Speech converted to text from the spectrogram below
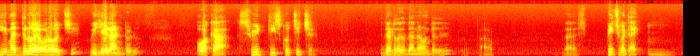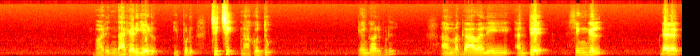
ఈ మధ్యలో ఎవరో వచ్చి విజయ్ లాంటాడు ఒక స్వీట్ తీసుకొచ్చి ఇచ్చాడు. ఇది ఉంటుంది కదా దాన్ని ఏముంటుంది? పీచ్ మిఠాయి. వాడు ఇందాక అడిగాడు ఇప్పుడు చిచ్చి నాకొద్దు. ఏం కావాలి ఇప్పుడు? అమ్మ కావాలి అంతే సింగిల్ డైలాగ్.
